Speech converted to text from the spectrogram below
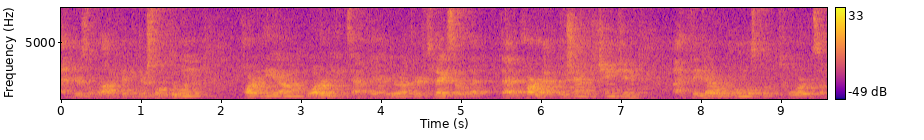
And there's a lot of, I mean, they're still doing part of the, um, water mains out there, they're out there today, so that, that part of that ocean is changing. I think I would almost look towards a,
